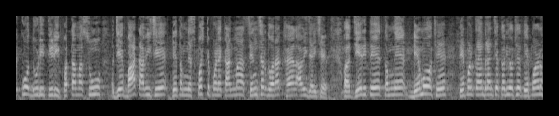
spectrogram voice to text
એકો દૂડી તીડી. પત્તામાં શું જે બાટ આવી છે તે તમને સ્પષ્ટપણે કાનમાં સેન્સર દ્વારા ખ્યાલ આવી જાય છે. જે રીતે તમને ડેમો છે તે પણ ક્રાઇમ બ્રાન્ચે કર્યો છે તે પણ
